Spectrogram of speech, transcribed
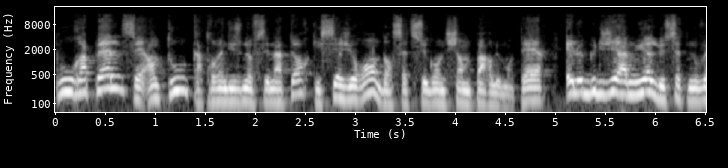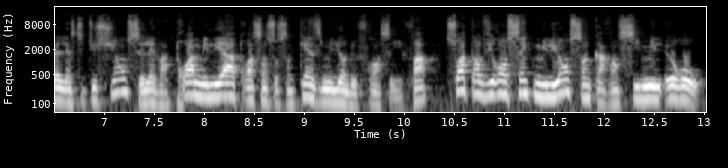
Pour rappel, c'est en tout 99 sénateurs qui siégeront dans cette seconde chambre parlementaire et le budget annuel de cette nouvelle institution s'élève à 3 milliards 375 millions de francs CFA, soit environ 5 millions 146 000 euros.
